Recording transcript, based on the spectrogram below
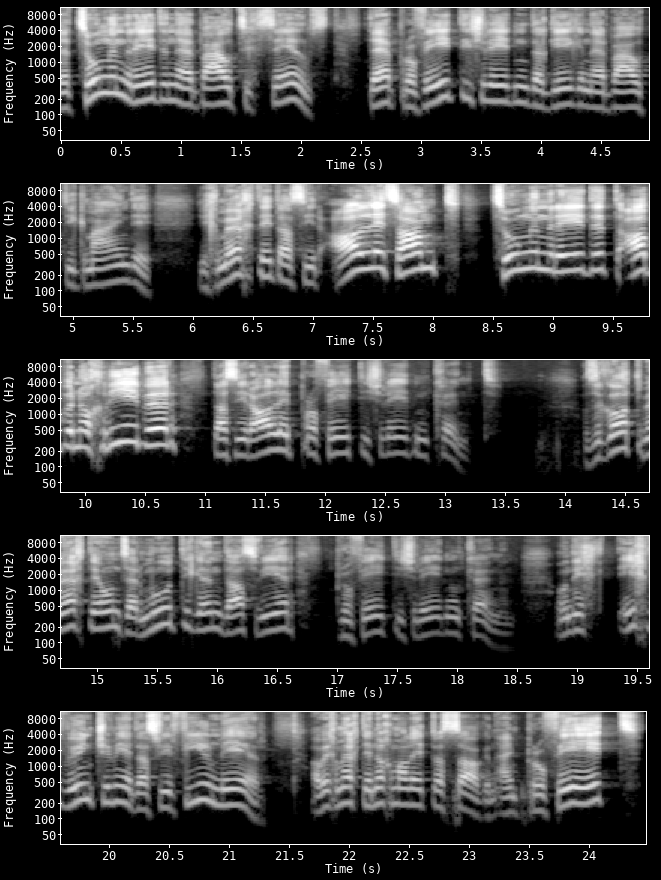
Der Zungenreden erbaut sich selbst. Der prophetisch Reden dagegen erbaut die Gemeinde. Ich möchte, dass ihr allesamt Zungen redet, aber noch lieber, dass ihr alle prophetisch reden könnt. Also Gott möchte uns ermutigen, dass wir prophetisch reden können. Und ich, ich wünsche mir, dass wir viel mehr, aber ich möchte noch mal etwas sagen. Ein Prophet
